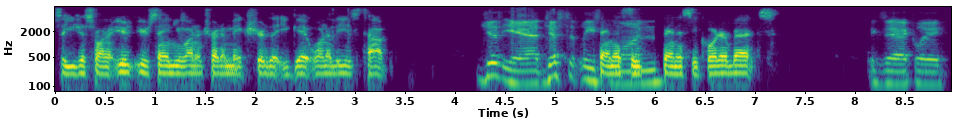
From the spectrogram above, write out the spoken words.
So you just want to, you're, you're saying you want to try to make sure that you get one of these top Just yeah, just at least fantasy one fantasy quarterbacks. exactly.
